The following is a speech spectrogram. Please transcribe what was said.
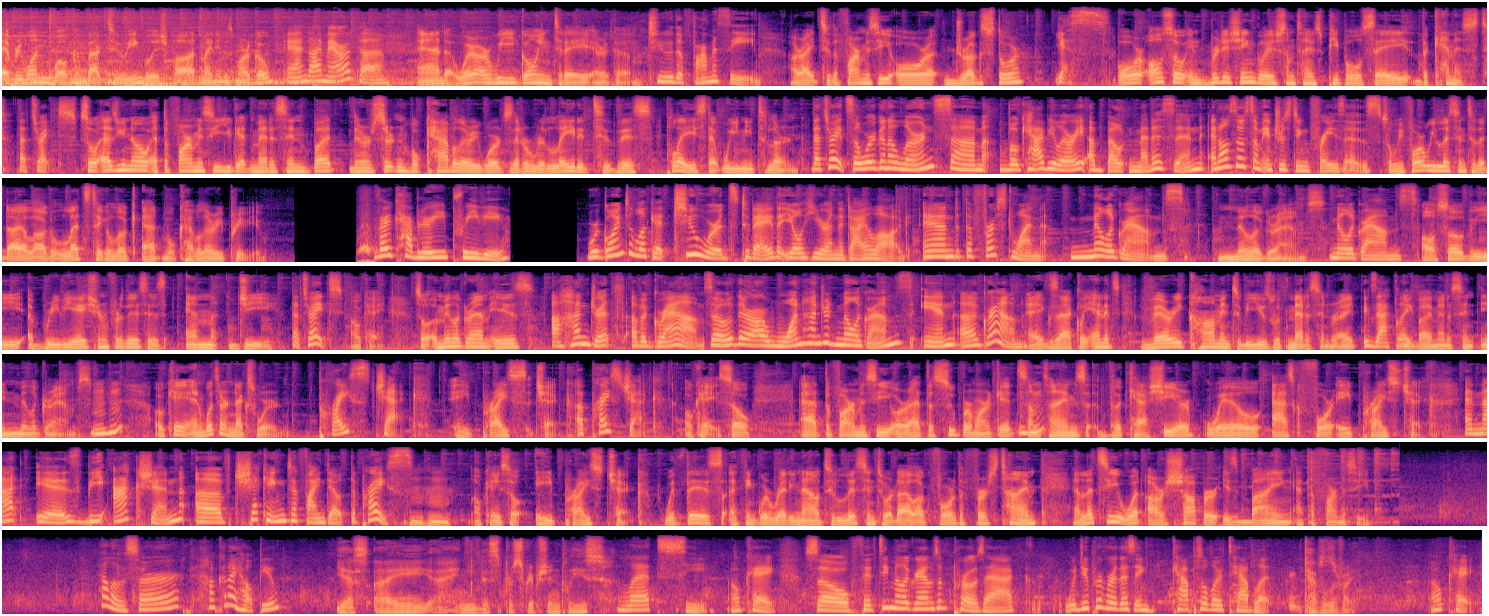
everyone. Welcome back to English Pod. My name is Marco. And I'm Erica. And where are we going today, Erica? To the pharmacy. All right, to the pharmacy or drugstore? Yes, Or also in British English, sometimes people will say the chemist. that's right. So, as you know, at the pharmacy you get medicine, but there are certain vocabulary words that are related to this place that we need to learn. That's right. So we're going to learn some vocabulary about medicine and also some interesting phrases. So, before we listen to the dialogue, let's take a look at vocabulary preview. Vocabulary preview. We're going to look at two words today that you'll hear in the dialogue. And the first one, milligrams. Milligrams. Milligrams. Also, the abbreviation for this is mg. That's right. Okay, so a milligram is A hundredth of a gram. So there are 100 milligrams in a gram. exactly, and it's very common to be used with medicine, right? Exactly. You buy medicine in milligrams. Mm-hmm. Okay, and what's our next word? Price check. A price check. A price check. Okay, so at the pharmacy or at the supermarket, Mm-hmm. sometimes the cashier will ask for a price check. And that is the action of checking to find out the price. Okay, so a price check. With this, I think we're ready now to listen to our dialogue for the first time, and let's see what our shopper is buying at the pharmacy. Hello, sir. How can I help you? Yes, I I need this prescription, please. Let's see. Okay, so 50 milligrams of Prozac. Would you prefer this in capsule or tablet? Capsules are fine. Okay,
